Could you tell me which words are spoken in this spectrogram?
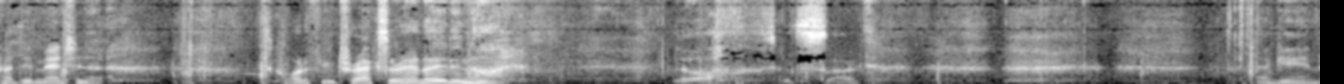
I did mention it. There's quite a few tracks around here, didn't I? Oh, it's got soaked. Again.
